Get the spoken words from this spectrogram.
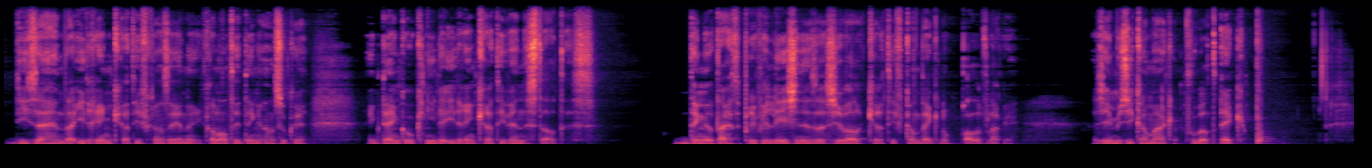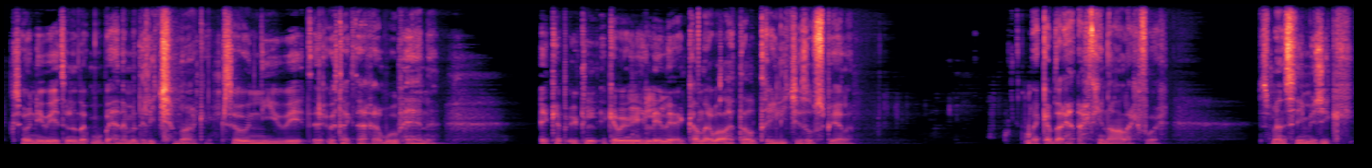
die zeggen dat iedereen creatief kan zijn. Je kan altijd dingen gaan zoeken. Ik denk ook niet dat iedereen creatief ingesteld is. Ik denk dat het echt een privilege is als je wel creatief kan denken op alle vlakken. Als je muziek kan maken, bijvoorbeeld ik, ik zou niet weten hoe ik moet beginnen met een liedje maken. Ik zou niet weten hoe ik daar aan moet beginnen. Ik heb, ik heb een ukulele, ik kan daar wel geteld drie liedjes op spelen. Maar ik heb daar echt geen aanleg voor. Dus mensen die muziek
